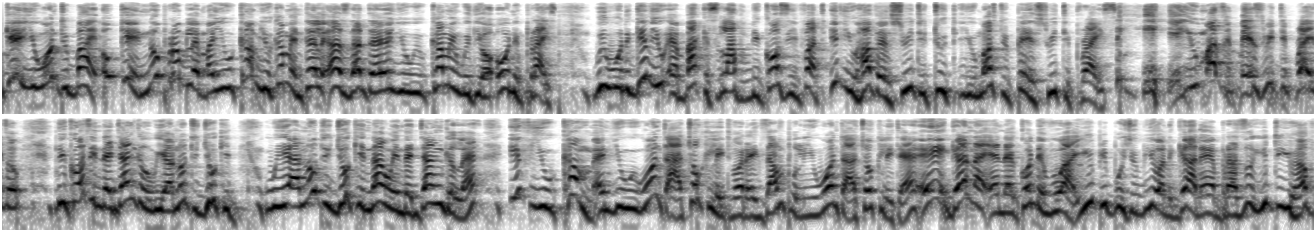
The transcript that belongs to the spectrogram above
okay, you want to buy, okay, no problem. But you come, you come and tell us that uh, you will come in with your own price. We would give you a back slap because, in fact, if you have a sweet tooth, you must pay a sweet price. you must pay a sweet price. Oh, because in the jungle, we are not joking. We are not joking now in the jungle. Eh? If you come and you want our chocolate, for example, you want our chocolate, eh? hey, Ghana and uh, Cote d'Ivoire, you people should be on guard. Eh? Brazil, you too, you have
